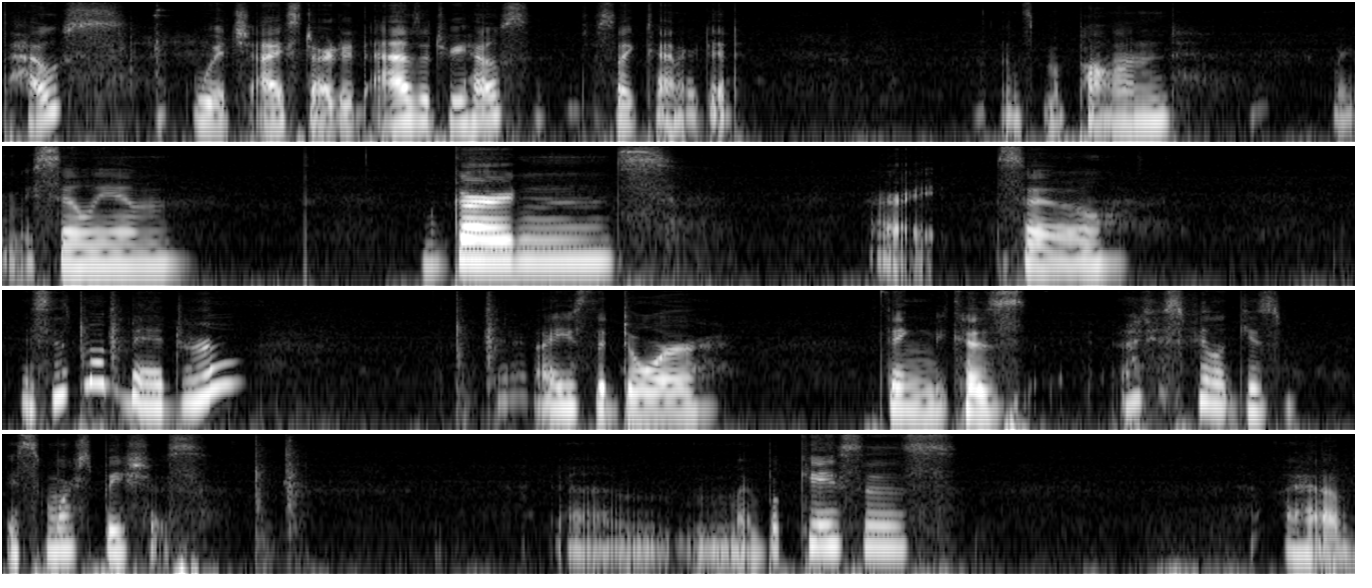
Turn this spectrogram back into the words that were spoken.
the house, which I started as a treehouse, just like Tannah did. That's my pond, my mycelium, my gardens. Alright, so this is my bedroom. I use the door thing because I just feel like it's, it's more spacious. Um, my bookcases, I have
